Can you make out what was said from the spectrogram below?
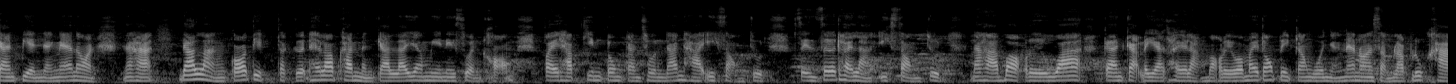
การเปลี่ยนอย่างแน่นอนนะคะ ด้านหลังงก็ติดจะเกิดให้รอบคันเหมือนกัน และยังมีในส่วนของไฟทับทิมตรงกันชนด้านท้ายอีก 2 จุด เซ็นเซอร์ถอยหลังอีก 2 จุดนะคะ บอกเลยว่าการกะระยะถอยหลังบอกเลยว่าไม่ต้องเป็นกังวลอย่างแน่นอนสำหรับลูกค้า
